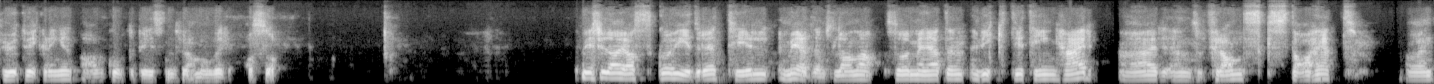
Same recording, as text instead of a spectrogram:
utviklingen av kvoteprisen framover også. Hvis vi da raskt går videre til medlemslandene, så mener jeg at en viktig ting her er en fransk stahet og en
